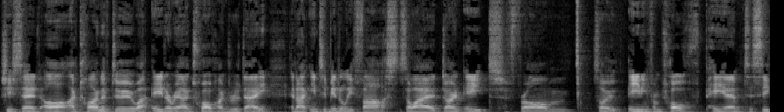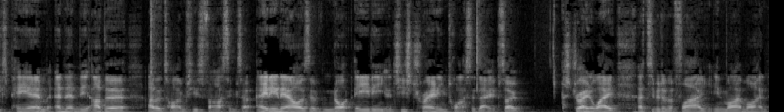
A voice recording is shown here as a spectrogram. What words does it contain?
She said, "Oh, I kind of do. I eat around twelve hundred a day, and I intermittently fast. So I don't eat from so eating from twelve p.m. to six p.m. and then the other other time she's fasting. So eighteen hours of not eating, and she's training twice a day. So." Straight away, that's a bit of a flag in my mind.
